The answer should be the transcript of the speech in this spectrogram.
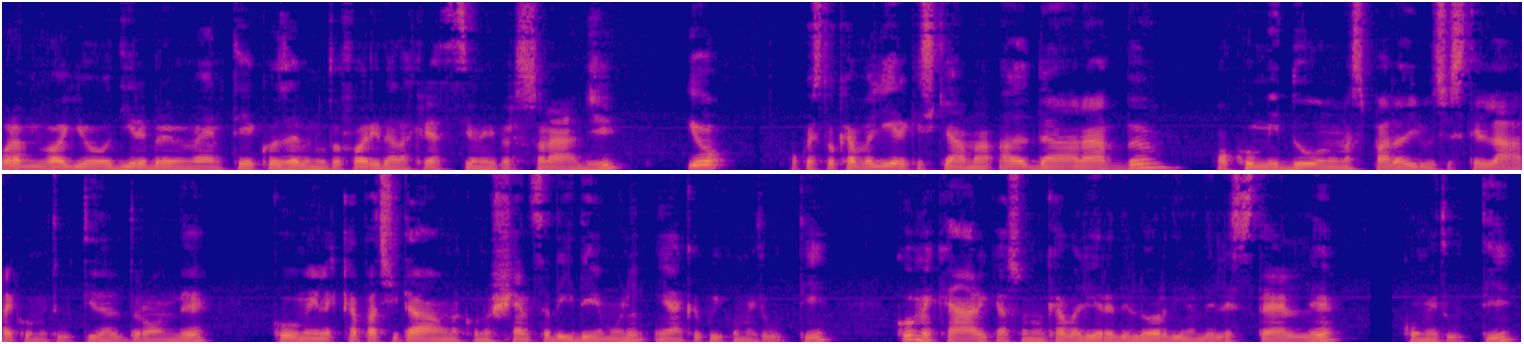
Ora vi voglio dire brevemente cosa è venuto fuori dalla creazione dei personaggi. Io ho questo cavaliere che si chiama Aldanab, ho come dono una spada di luce stellare, come tutti d'altronde, come capacità una conoscenza dei demoni, e anche qui come tutti, come carica sono un cavaliere dell'ordine delle stelle, come tutti,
